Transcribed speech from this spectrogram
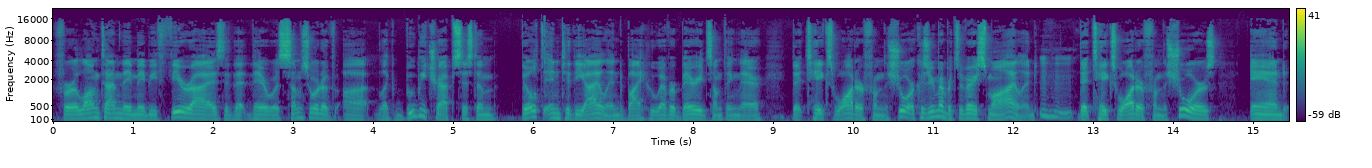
For a long time, they maybe theorized that there was some sort of uh, like booby trap system built into the island by whoever buried something there that takes water from the shore. Because you remember, it's a very small island that takes water from the shores and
